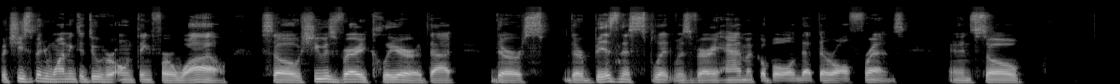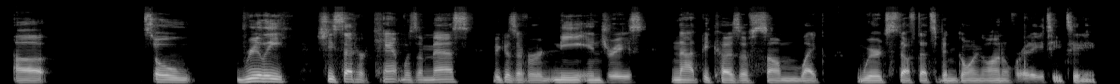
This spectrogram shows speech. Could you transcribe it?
but she's been wanting to do her own thing for a while. So she was very clear that their their business split was very amicable and that they're all friends. And so uh so really she said her camp was a mess because of her knee injuries, not because of some like weird stuff that's been going on over at ATT.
